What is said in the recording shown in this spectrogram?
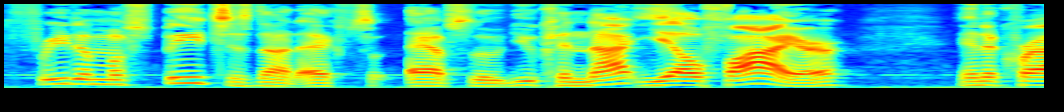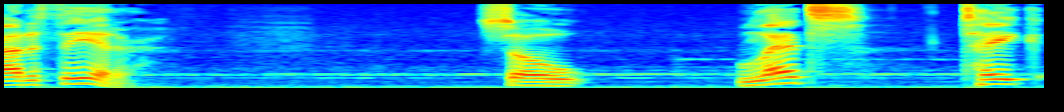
freedom of speech is not absolute. You cannot yell fire in a crowded theater. So let's take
